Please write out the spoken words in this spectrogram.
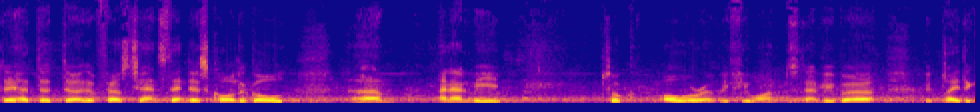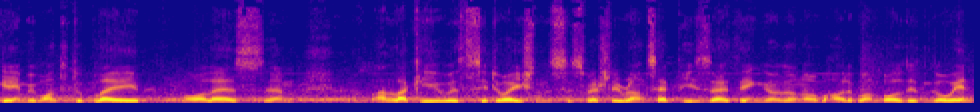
they had the, the, the first chance. Then they scored a goal, um, and then we took over, if you want. Then we were we played the game we wanted to play, more or less. Um, unlucky with situations, especially around set pieces. I think I don't know how the one ball didn't go in.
